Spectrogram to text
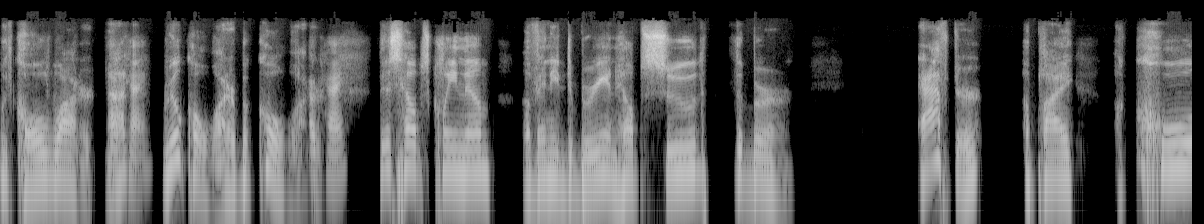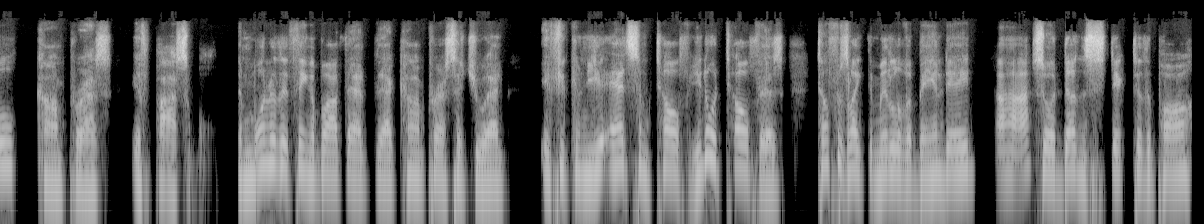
with cold water. Not okay. real cold water, but cold water. Okay. This helps clean them of any debris and helps soothe the burn. After, apply a cool compress if possible. And one other thing about that, that compress that you add, if you can you add some Telfa. You know what Telfa is? Telfa is like the middle of a band-aid. Uh-huh. So it doesn't stick to the paw.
